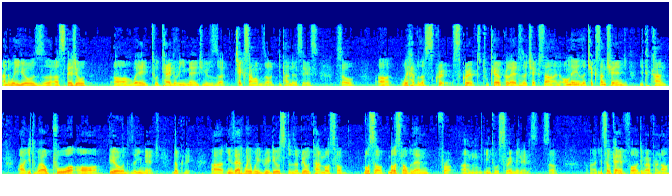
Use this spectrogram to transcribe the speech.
And we use a special uh, way to tag the image, use the checksum of the dependencies. So uh, we have the script, script to calculate the checksum, and only the checksum change, it can, uh, it will pull or build the image locally. Uh, in that way, we reduced the build time. Most of most of most of them for, um, into three minutes. So uh, it's okay for developer now.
